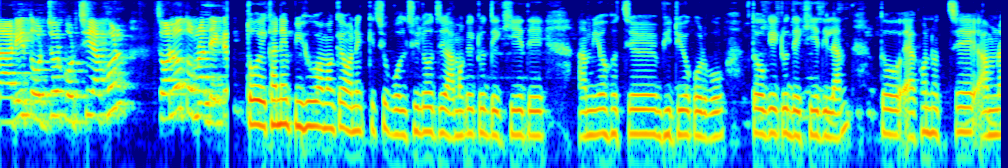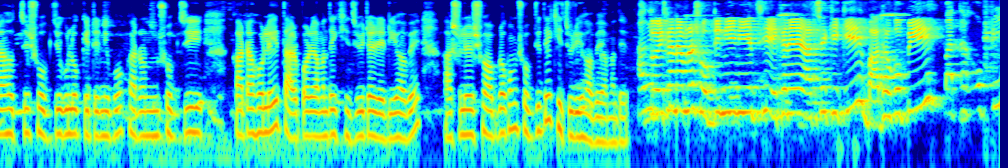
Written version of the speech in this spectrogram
তারই তোড়জোড় করছি এখন। চলো তোমরা দেখতে তো এখানে পিহু আমাকে অনেক কিছু বলছিল যে আমাকে একটু দেখিয়ে দে আমিও হচ্ছে ভিডিও করব। তো ওকে একটু দেখিয়ে দিলাম। তো এখন হচ্ছে আমরা হচ্ছে সবজিগুলো কেটে নিব। কারণ সবজি কাটা হলেই তারপরে আমাদের খিচুড়িটা রেডি হবে। আসলে সব রকম সবজি দিয়ে খিচুড়ি হবে আমাদের। তো এখানে আমরা সবজি নিয়ে নিয়েছি। এখানে আছে কি কি? বাঁধাকপি বাঁধাকপি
